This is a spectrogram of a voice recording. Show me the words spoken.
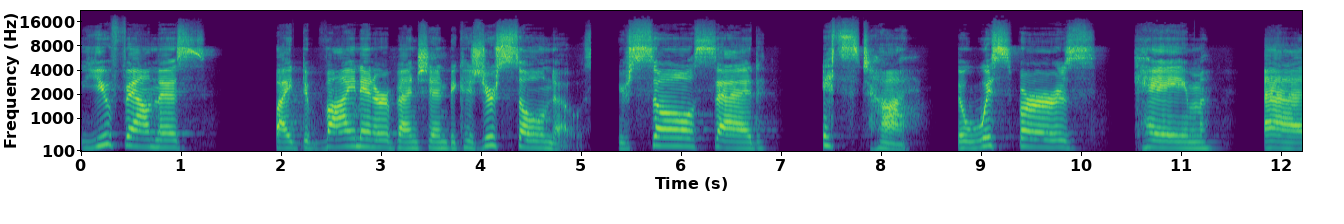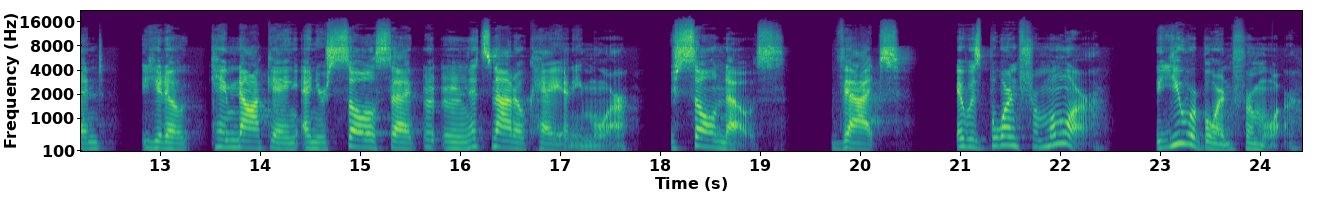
you found this by divine intervention because your soul knows. Your soul said, It's time. The whispers came and, you know, came knocking, and your soul said, It's not okay anymore. Your soul knows that it was born for more, that you were born for more.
